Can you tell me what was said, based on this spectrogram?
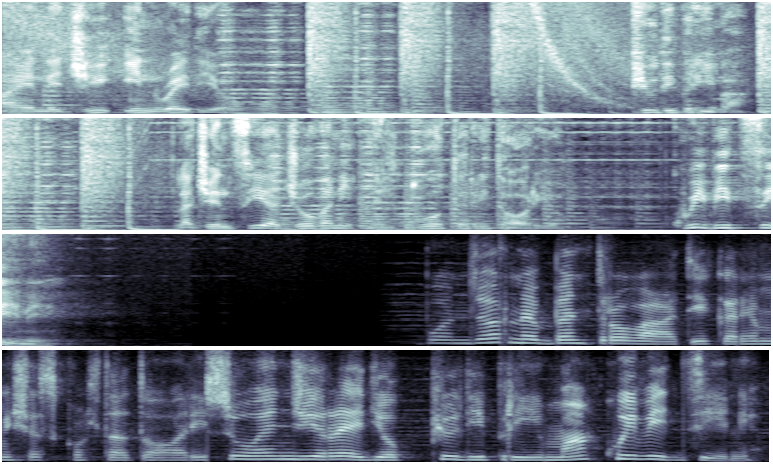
ANG in radio. Più di prima. L'agenzia Giovani nel tuo territorio. Qui Vizzini. Buongiorno e bentrovati cari amici ascoltatori su NG Radio più di prima, qui Vizzini.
